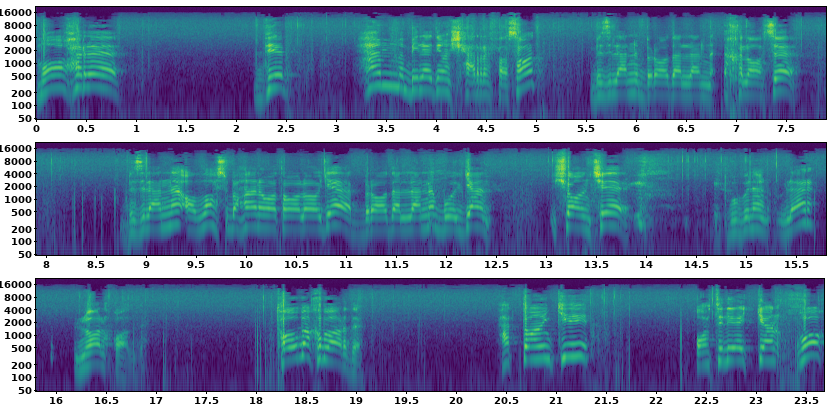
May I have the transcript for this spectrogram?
mohiri deb hamma biladigan sharri fasod bizlarni birodarlarni ixlosi bizlarni Alloh subhanahu va taologa birodarlarni bo'lgan ishonchi bu bilan ular lol qoldi. Tavba qilib bordi. Hattoki otilayotgan o'q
